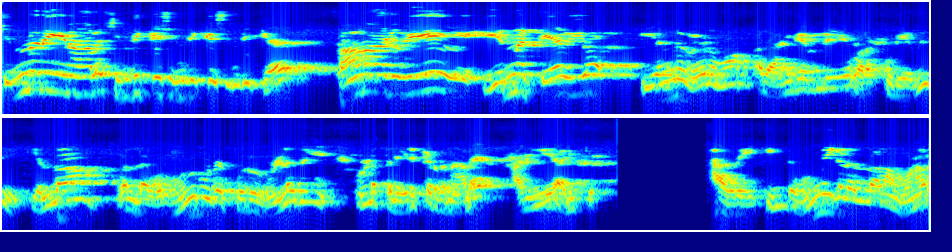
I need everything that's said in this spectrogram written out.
சிந்தனையினால சிந்திக்க சிந்திக்க சிந்திக்க தானாகவே என்ன தேவையோ என்ன வேணுமோ அது அங்கிருந்தே வரக்கூடியது. எல்லாம் வல்ல ஒரு முழுமுத பொருள் உள்ளது உள்ளத்துல இருக்கிறதுனால அதையே அளிக்கும் ஆகவே இந்த உண்மைகள் எல்லாம் உணர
